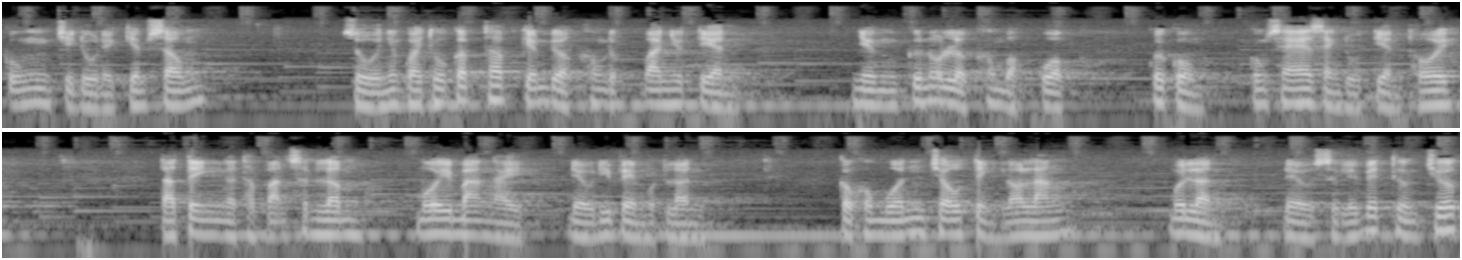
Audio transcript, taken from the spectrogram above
cũng chỉ đủ để kiếm sống. Dù những quái thú cấp thấp kiếm được không được bao nhiêu tiền, Nhưng cứ nỗ lực không bỏ cuộc, Cuối cùng cũng sẽ dành đủ tiền thôi. Tá tinh ở thập vạn Sơn Lâm Mỗi ba ngày đều đi về một lần. Cậu không muốn cho Âu Tỉnh lo lắng. Mỗi lần đều xử lý vết thương trước.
